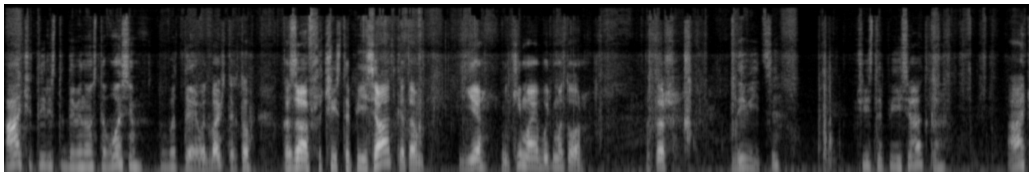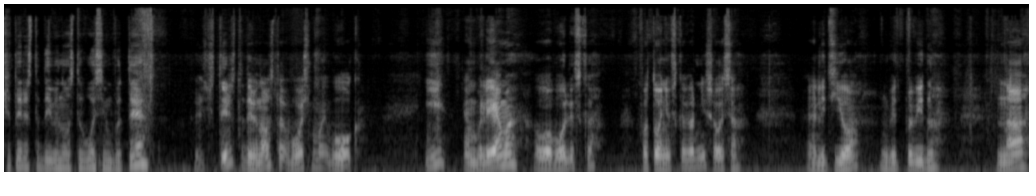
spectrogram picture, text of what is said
А498 ВТ. От бачите, хто казав, що чисто 50 там є, який має бути мотор. Отож, дивіться, чисто 50 А498 ВТ. То есть 498 блок. І емблема Лаволівська, Фотонівська, верніше, ось е, літьо, відповідно, на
